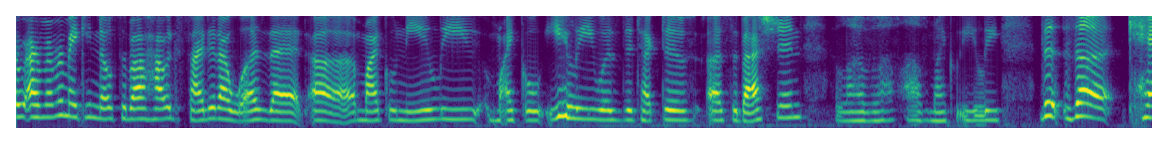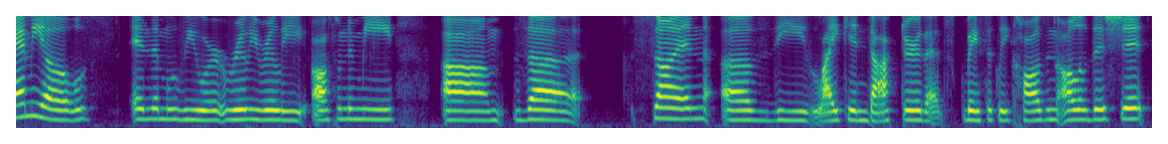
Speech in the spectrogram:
I remember making notes about how excited I was that uh, Michael Neely, Michael Ealy was Detective uh, Sebastian. love, love, love Michael Ealy. The the cameos in the movie were really, really awesome to me. Um, the son of the Lycan doctor that's basically causing all of this shit.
